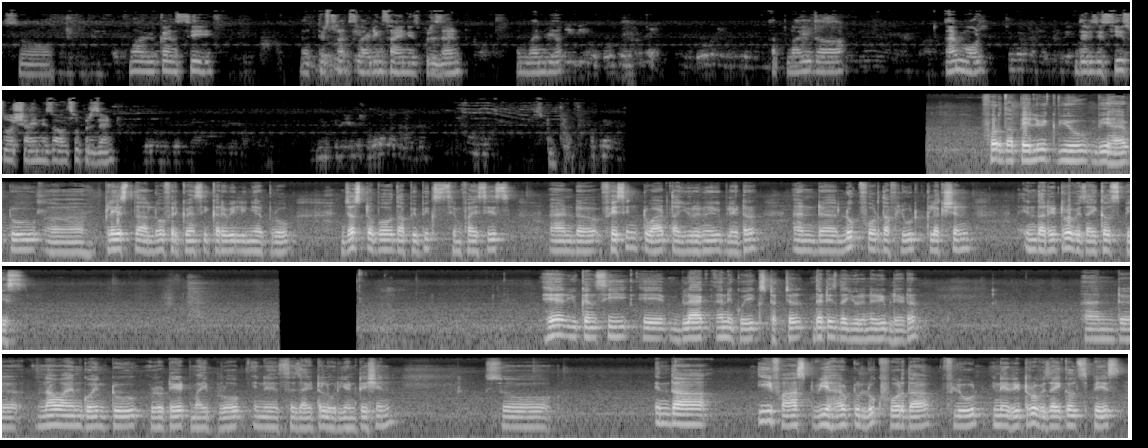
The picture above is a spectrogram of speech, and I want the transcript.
So now you can see that this sliding sign is present. And when we apply the M mode there is a seashore shine is also present. For the pelvic view, we have to uh, place the low frequency curvilinear probe just above the pubic symphysis and uh, facing toward the urinary bladder and uh, look for the fluid collection in the retrovesical space. Here you can see a black anechoic structure that is the urinary bladder and uh, now I am going to rotate my probe in a sagittal orientation so in the E fast we have to look for the fluid in a retrovesical space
